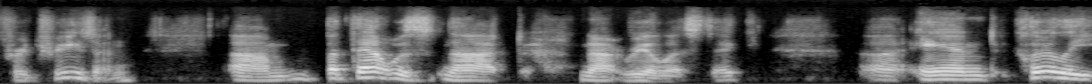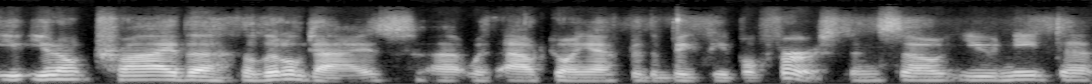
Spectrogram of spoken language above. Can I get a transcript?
for treason. Um, but that was not not realistic. Uh, and clearly, you, you don't try the, the little guys uh, without going after the big people first. And so you need to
